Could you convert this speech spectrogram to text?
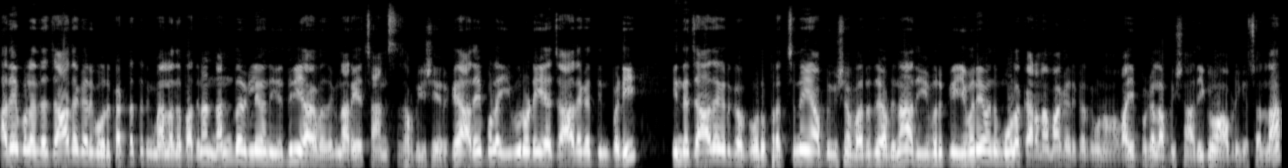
அதே போல் இந்த ஜாதகருக்கு ஒரு கட்டத்துக்கு மேலே வந்து பார்த்தீங்கன்னா நண்பர்களே வந்து எதிரியாகிறதுக்கு நிறைய சான்சஸ் அப்படி விஷயம் இருக்குது அதே போல் இவருடைய ஜாதகத்தின்படி இந்த ஜாதகருக்கு ஒரு பிரச்சனை அப்படி விஷயம் வருது அப்படின்னா அது இவருக்கு இவரே வந்து மூல காரணமாக இருக்கிறதுக்கு வாய்ப்புகள் அப்படி விஷயம் அதிகம் அப்படிங்க சொல்லலாம்.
